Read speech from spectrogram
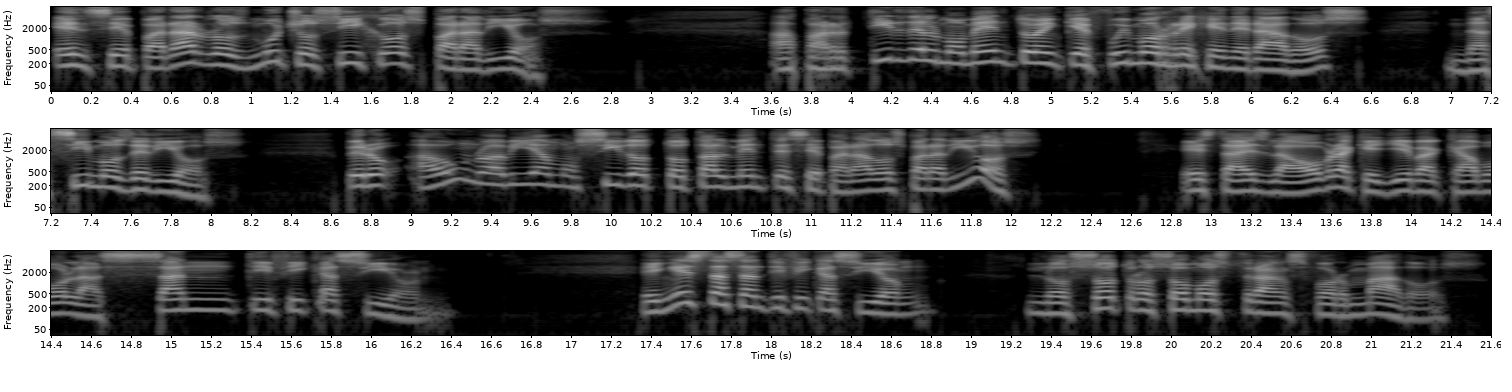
en separar los muchos hijos para Dios. A partir del momento en que fuimos regenerados, nacimos de Dios, pero aún no habíamos sido totalmente separados para Dios. Esta es la obra que lleva a cabo la santificación. En esta santificación, nosotros somos transformados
